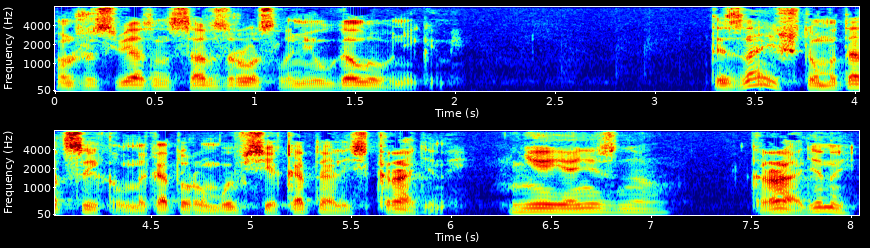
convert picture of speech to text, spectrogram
Он же связан со взрослыми уголовниками. Ты знаешь, что мотоцикл, на котором вы все катались, краденый? Не, я не знал. Краденый?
